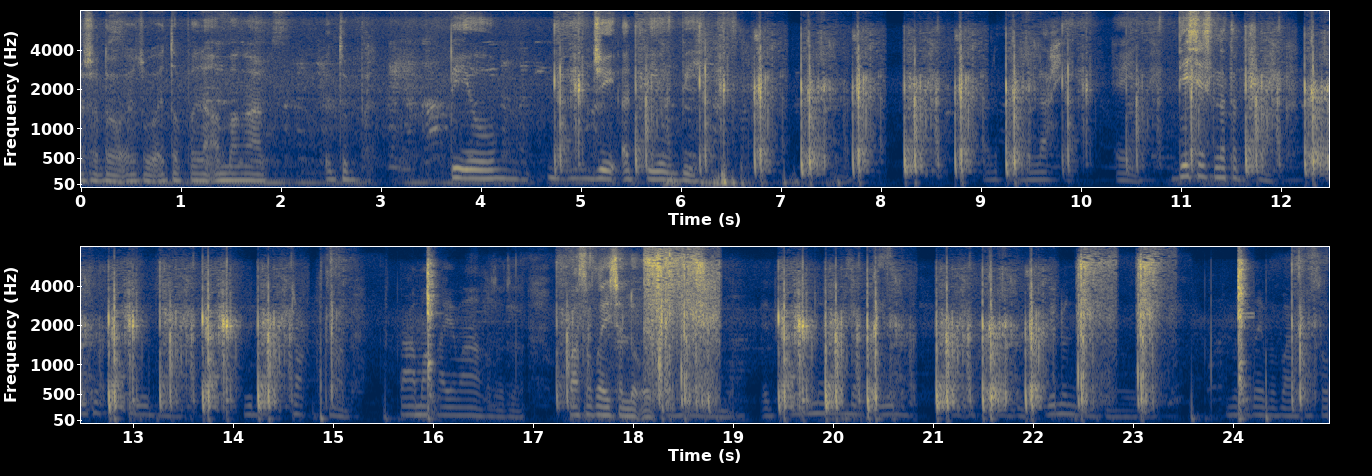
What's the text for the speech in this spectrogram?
kasado. Ito, ito pala ang mga ito PUG at PUB. Ano? Hey, this is not a truck. This is a PUG. With a truck club. Tama kayo mga kasado. Pasok tayo sa loob. Ito ano na PUB? Ganun din. So, tayo papasok. So,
